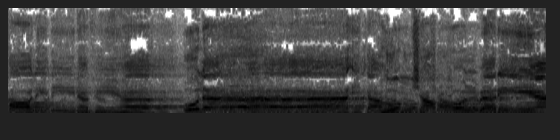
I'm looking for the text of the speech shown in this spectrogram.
خالدين فيها. أولئك هم شر البرية.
